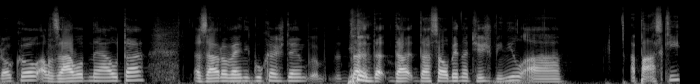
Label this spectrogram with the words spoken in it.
rokov, ale závodné auta a zároveň ku každému dá, dá, dá, dá sa objednať tiež vinyl a a pásky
